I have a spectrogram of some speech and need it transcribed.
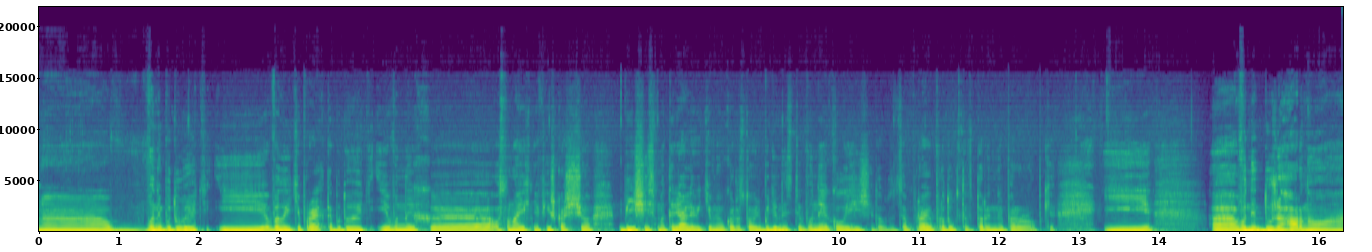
е, Вони будують і великі проекти будують, і в них е, основна їхня фішка, що більшість матеріалів, які вони використовують в будівництві, вони екологічні. Тобто це продукти вторинної переробки. І Е, Вони дуже гарно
